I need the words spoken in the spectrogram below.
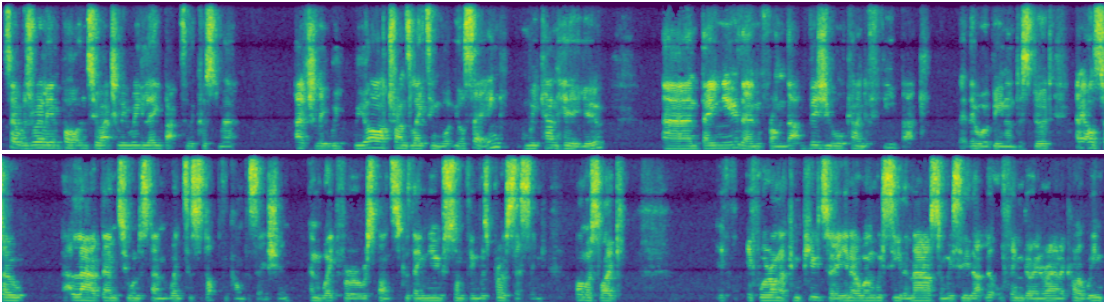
So it was really important to actually relay back to the customer. Actually, we, we are translating what you're saying, and we can hear you. And they knew then from that visual kind of feedback that they were being understood, and it also allowed them to understand when to stop the conversation and wait for a response because they knew something was processing almost like if if we're on a computer, you know, when we see the mouse and we see that little thing going around a corner, we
